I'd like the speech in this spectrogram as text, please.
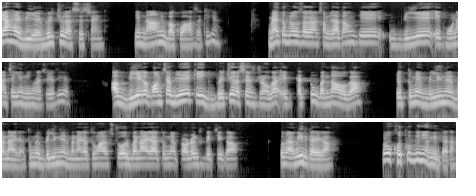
क्या है वी ए वर्चुअल असिस्टेंट ये नाम ही बकवास है, ठीक है? मैं तुम लोग समझाता हूँ कि बी एक होना चाहिए, नहीं होना चाहिए, ठीक है? अब बी का कॉन्सेप्ट ये है कि एक वर्चुअल असिस्टेंट होगा, एक टट्टू बंदा होगा जो तुम्हें मिलीनियर बनाएगा, तुम्हें बिलीनियर बनाएगा, तुम्हारा स्टोर बनाएगा, तुम्हें प्रोडक्ट्स बेचेगा, तुम्हें अमीर करेगा। तो वो खुद को क्यों नहीं अमीर कर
